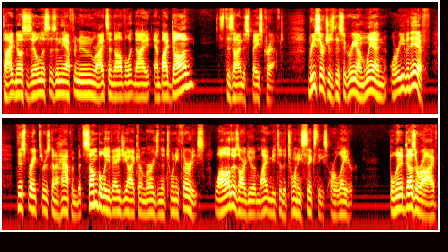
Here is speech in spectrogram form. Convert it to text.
diagnoses illnesses in the afternoon, writes a novel at night, and by dawn, it's designed a spacecraft. Researchers disagree on when, or even if, this breakthrough is going to happen, but some believe AGI can emerge in the 2030s, while others argue it might be to the 2060s or later. But when it does arrive,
